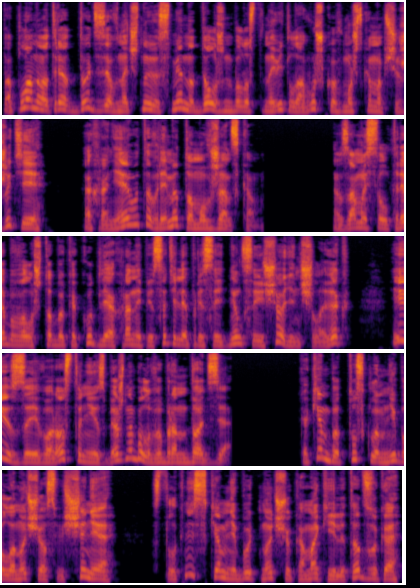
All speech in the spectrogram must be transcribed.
По плану отряд Додзя в ночную смену должен был установить ловушку в мужском общежитии, охраняя в это время Тому в женском. Замысел требовал, чтобы к ИКУ для охраны писателя присоединился еще один человек, и из-за его роста неизбежно был выбран Додзя. Каким бы тусклым ни было ночью освещение, столкнись с кем-нибудь ночью Камаки или Тедзука,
